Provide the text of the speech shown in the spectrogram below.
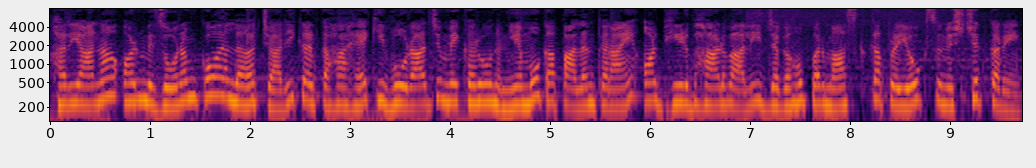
हरियाणा और मिजोरम को अलर्ट जारी कर कहा है कि वो राज्य में कोरोना नियमों का पालन कराएँ और भीड़ भाड़ वाली जगहों पर मास्क का प्रयोग सुनिश्चित करें।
